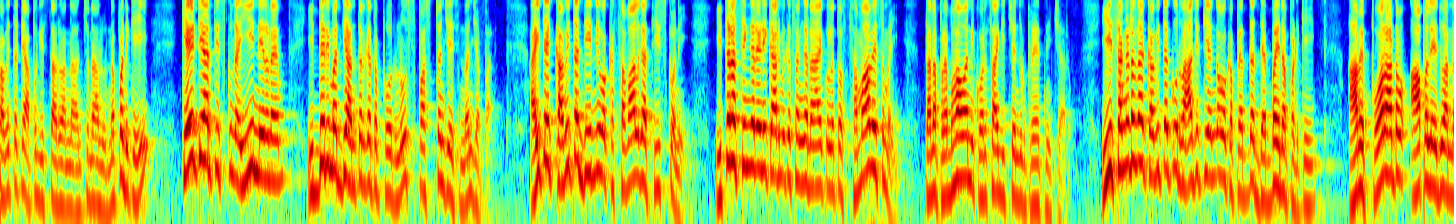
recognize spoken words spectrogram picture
కవితకే అప్పగిస్తారు అన్న అంచనాలు ఉన్నప్పటికీ కేటీఆర్ తీసుకున్న ఈ నిర్ణయం ఇద్దరి మధ్య అంతర్గత పోరును స్పష్టం చేసిందని చెప్పాలి. అయితే కవిత దీన్ని ఒక సవాల్గా తీసుకొని ఇతర సింగరేణి కార్మిక సంఘ నాయకులతో సమావేశమై తన ప్రభావాన్ని కొనసాగించేందుకు ప్రయత్నించారు. ఈ సంఘటన కవితకు రాజకీయంగా ఒక పెద్ద దెబ్బ అయినప్పటికీ ఆమె పోరాటం ఆపలేదు అన్న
